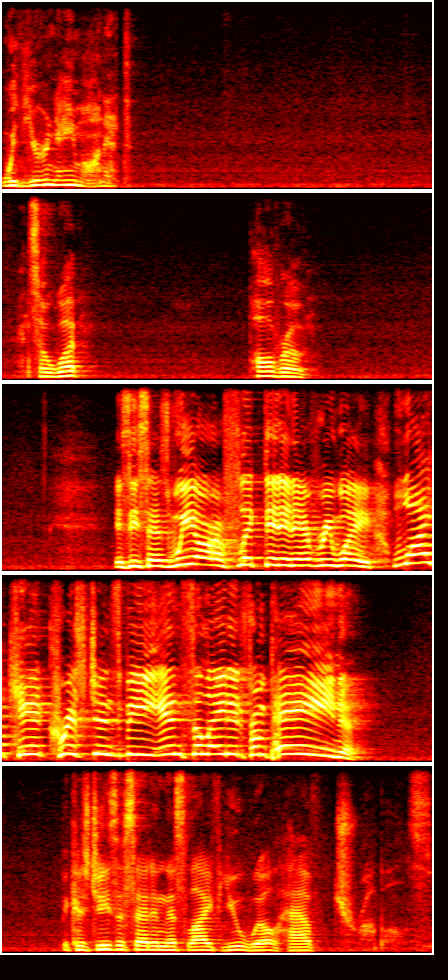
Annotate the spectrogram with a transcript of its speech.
with your name on it. And so, what Paul wrote is he says, We are afflicted in every way. Why can't Christians be insulated from pain? Because Jesus said, In this life, you will have troubles.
